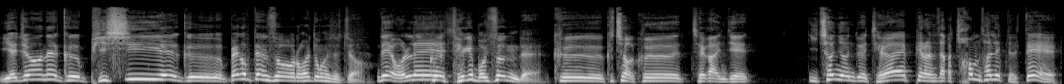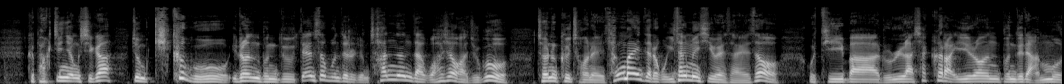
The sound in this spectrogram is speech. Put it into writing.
예전에 그 B 씨의 그 백업 댄서로 활동하셨죠. 네, 원래 그 되게 멋있었는데. 그, 그쵸. 그, 제가 이제 2000년도에 JYP라는 회사가 처음 설립될 때 그 박진영 씨가 좀 키 크고 이런 분들, 댄서분들을 좀 찾는다고 하셔가지고 저는 그 전에 상마인드라고 이상민 씨 회사에서 그 디바, 룰라, 샤크라 이런 분들의 안무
